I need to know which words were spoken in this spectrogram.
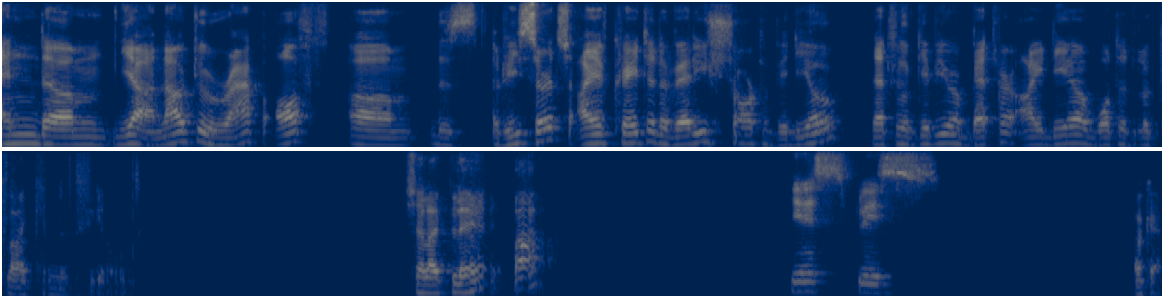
And um, yeah, now to wrap off um, this research, I have created a very short video that will give you a better idea of what it looked like in the field. Shall I play it? Yes, please. Okay.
